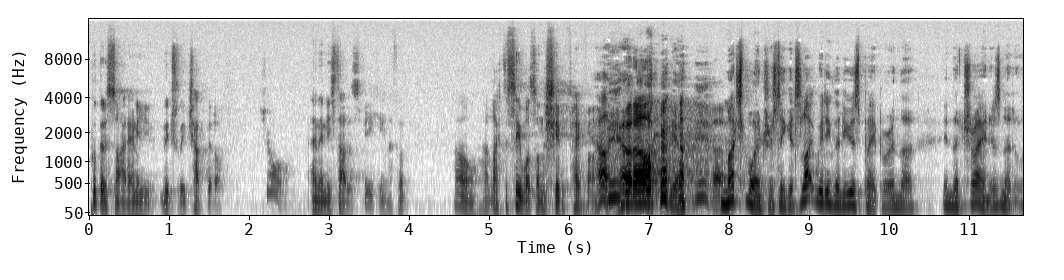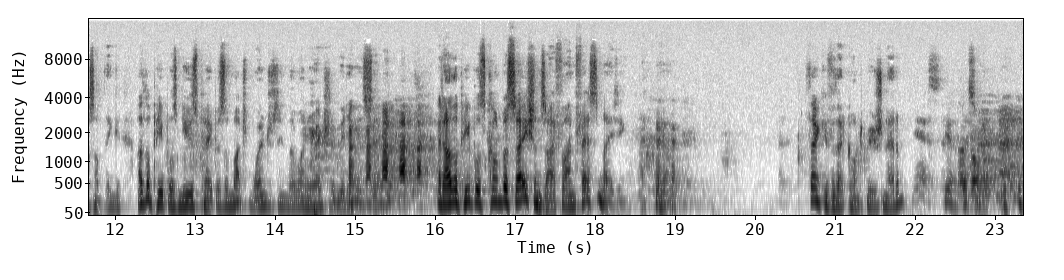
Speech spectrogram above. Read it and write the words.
put that aside." And he literally chucked it off. Sure. And then he started speaking. I thought, Oh, I'd like to see what's on the sheet of paper. Oh, yeah. But I'll, yeah, much more interesting. It's like reading the newspaper in the in the train, isn't it, or something? Other people's newspapers are much more interesting than the one you're actually reading yourself. and other people's conversations I find fascinating. Yeah. Thank you for that contribution, Adam. yes. Yeah, that's right.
